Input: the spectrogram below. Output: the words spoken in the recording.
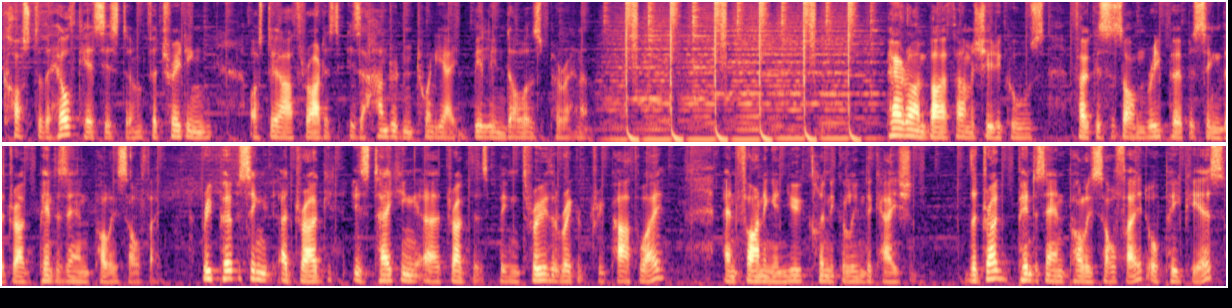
cost to the healthcare system for treating osteoarthritis is $128 billion per annum. Paradigm Biopharmaceuticals focuses on repurposing the drug pentosan polysulfate. Repurposing a drug is taking a drug that's been through the regulatory pathway and finding a new clinical indication. The drug pentosan polysulfate, or PPS,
